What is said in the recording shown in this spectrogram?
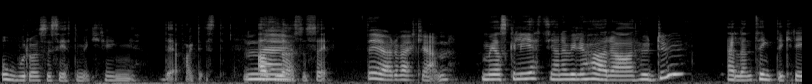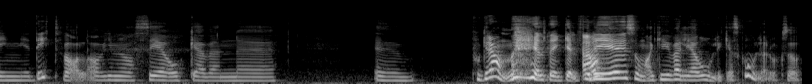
oroa sig så jättemycket kring det faktiskt. Allt Nej, löser sig. det gör det verkligen. Men jag skulle jättegärna vilja höra hur du Ellen tänkte kring ditt val av gymnasie och även eh, eh, program helt enkelt. För Ja. det är ju så, man kan ju välja olika skolor också.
